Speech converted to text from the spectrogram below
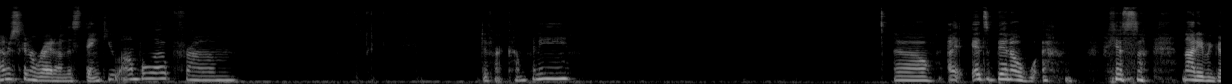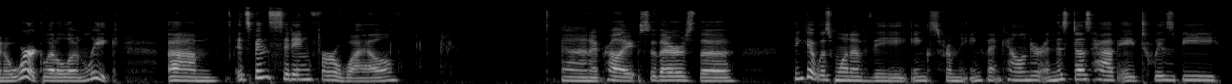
I'm just going to write on this thank you envelope from a different company. Oh, I, it's been a, it's not even going to work, let alone leak. Um, it's been sitting for a while And I probably, so there's the, I think it was one of the inks from the Inkvent calendar. And this does have a TWSBI,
